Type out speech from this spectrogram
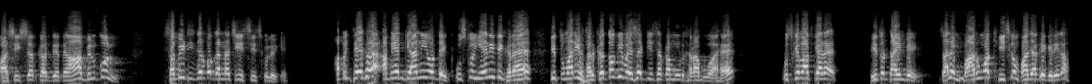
आशीष सर कर देते हैं। हाँ बिल्कुल। सभी टीचर को करना चाहिए इस चीज़ को लेके। अब देख रहा है अब ये ज्ञानी और देख उसको ये नहीं दिख रहा है कि तुम्हारी हरकतों की वजह से टीचर का मूड खराब हुआ है। उसके बाद कह रहा है? ये तो टाइम पे। साले मारूँगा खींच कर वहाँ जाके गिरेगा।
